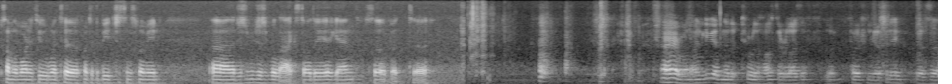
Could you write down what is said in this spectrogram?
some of the morning too, went to went to the beach, did some swimming. Uh, and just we just relaxed all day again. So, but uh, Alright everyone, I'm gonna give you guys another tour of the house. I realized the, the footage from yesterday was uh,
